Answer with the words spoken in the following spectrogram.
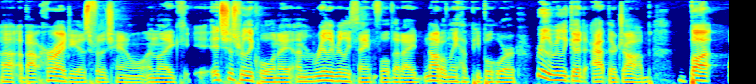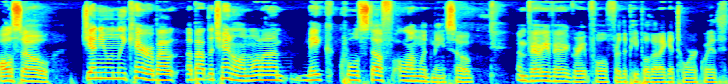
uh, about her ideas for the channel, and like it's just really cool. And I, I'm really really thankful that I not only have people who are really really good at their job, but also genuinely care about about the channel and want to make cool stuff along with me. So I'm very very grateful for the people that I get to work with,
